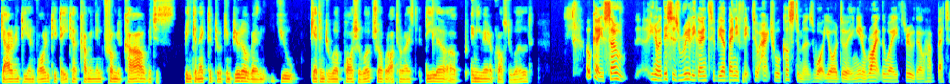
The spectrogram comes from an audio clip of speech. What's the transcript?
guarantee and warranty data coming in from your car, which is being connected to a computer when you get into a Porsche workshop or authorized dealer or anywhere across the world. Okay, so you know this is really going to be a benefit to actual customers what you're doing you know right the way through they'll have better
